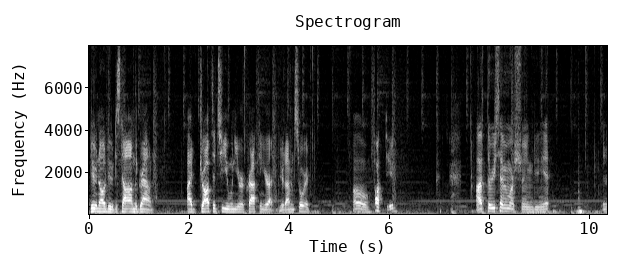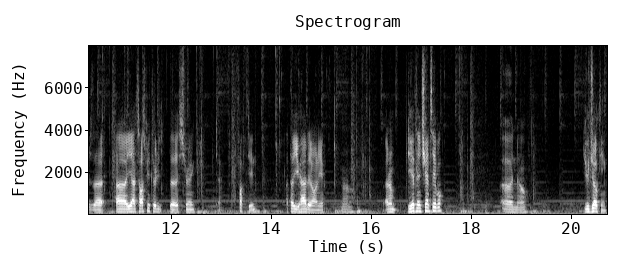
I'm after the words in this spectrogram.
Dude, no, dude, it's not on the ground. I dropped it to you when you were crafting your your diamond sword. Oh, Fuck, dude. I have 37 more string. Do you need it? There's that. Uh, yeah, toss me 30 the string. Okay. Fuck, dude. I thought you had it on you. No. I don't. Do you have the enchant table? Uh, no. You're joking.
